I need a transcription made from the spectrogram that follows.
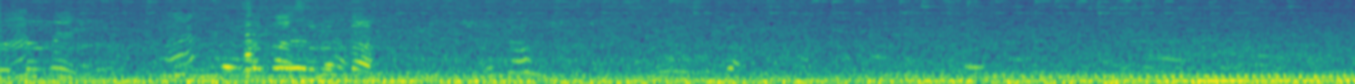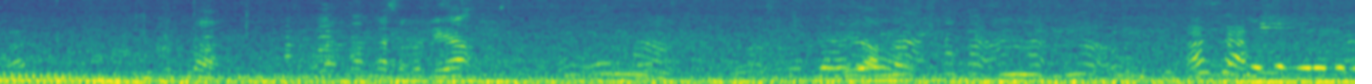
Ha? Ha? Sunod ka, Ito. Ito. Ito. Asa?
